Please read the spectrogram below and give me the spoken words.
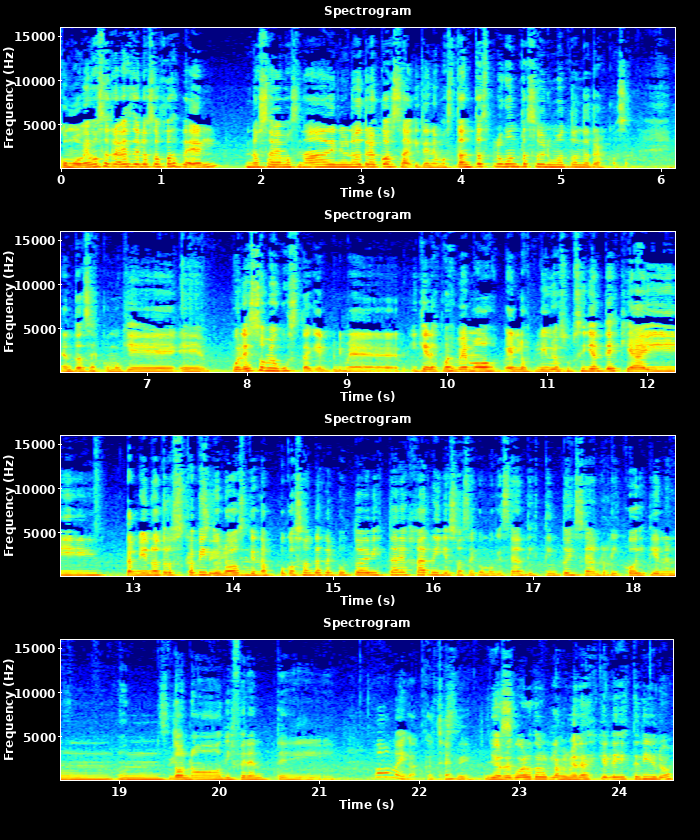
como vemos a través de los ojos de él, no sabemos nada de ni una otra cosa y tenemos tantas preguntas sobre un montón de otras cosas. Entonces como que eh, por eso me gusta que el primer... y que después vemos en los libros subsiguientes que hay también otros capítulos Sí. que tampoco son desde el punto de vista de Harry y eso hace como que sean distintos y sean ricos y tienen un, un Sí. tono diferente. Oh my god, ¿cachai? Sí. Yo recuerdo la primera vez que leí este libro,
